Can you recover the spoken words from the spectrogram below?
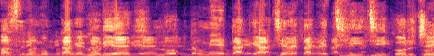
বাসরি মুখটাকে ঘুরিয়ে, লোকটা মেয়েটাকে আর ছেলেটাকে ছি ছি করছে।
